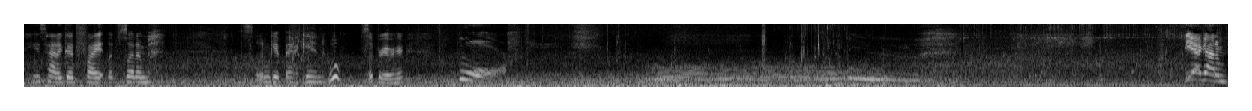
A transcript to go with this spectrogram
fish. He's had a good fight. Let's let him let's let him get back in. Woo, slippery over here. Whoa. Yeah, I got him.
